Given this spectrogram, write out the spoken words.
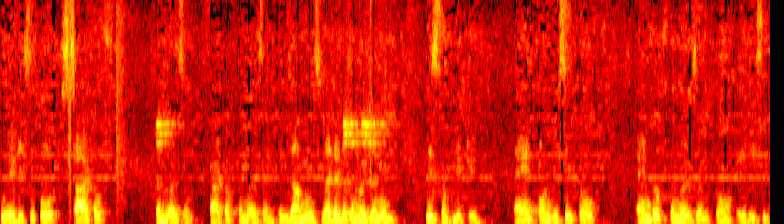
to ADC for start of conversion. Start of conversion examines whether the conversion is completed and on receipt of end of conversion from ADC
